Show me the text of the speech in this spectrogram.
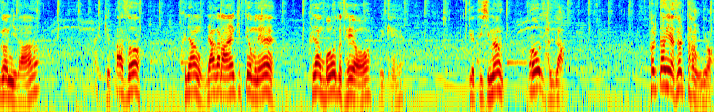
겁니다. 이렇게 따서 그냥 약을 안 했기 때문에 그냥 먹어도 돼요. 이렇게 이렇게 드시면 어 달다. 설탕이야 설탕 이거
